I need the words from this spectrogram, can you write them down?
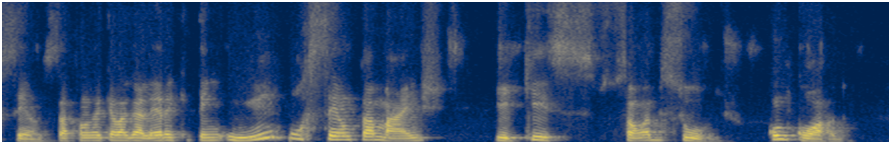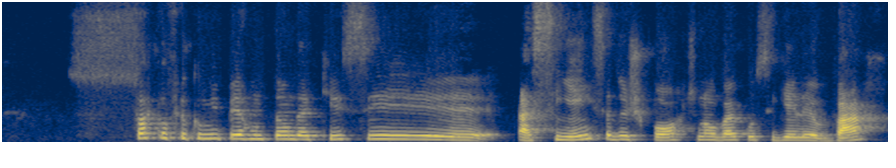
Você está falando daquela galera que tem o 1% a mais e que são absurdos. Concordo. Só que eu fico me perguntando aqui se a ciência do esporte não vai conseguir elevar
